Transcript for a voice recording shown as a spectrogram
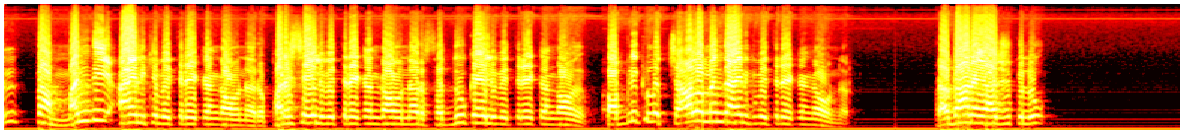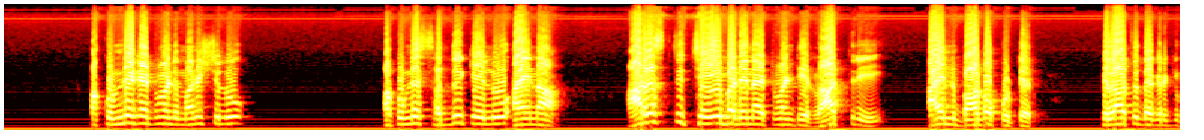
ఎంత మంది ఆయనకి వ్యతిరేకంగా ఉన్నారు? పరిశైలు వ్యతిరేకంగా ఉన్నారు? సర్దుకాయలు వ్యతిరేకంగా ఉన్నారు? పబ్లిక్లో చాలా మంది ఆయనకి వ్యతిరేకంగా ఉన్నారు. ప్రధాన యాజకులు అక్కడ ఉండేటటువంటి మనుషులు అక్కడుండే ఉండే సద్దుకేలు ఆయన అరెస్ట్ చేయబడినటువంటి రాత్రి ఆయన బాగా కొట్టారు. పిలాతు దగ్గరికి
